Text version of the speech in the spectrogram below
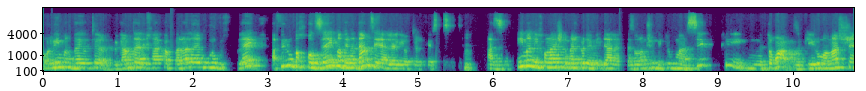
עולים הרבה יותר, וגם תהליכי הקבלה לארגון וכולי, אפילו בחוזה עם הבן אדם זה יעלה לי יותר כסף. אז אם אני יכולה להשתמש בלמידה לאזורים של מיתוג מעסיק, כי מטורף, זה כאילו ממש אה,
